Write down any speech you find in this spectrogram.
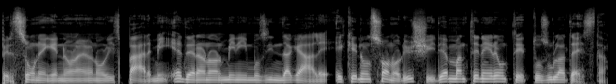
persone che non avevano risparmi ed erano al minimo sindacale e che non sono riusciti a mantenere un tetto sulla testa.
